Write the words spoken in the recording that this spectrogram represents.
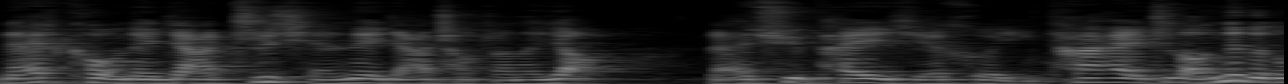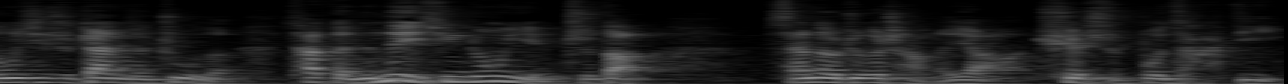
Netco 那家之前那家厂商的药来去拍一些合影。他还知道那个东西是站得住的，他可能内心中也知道。三豆这个厂的药确实不咋地。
